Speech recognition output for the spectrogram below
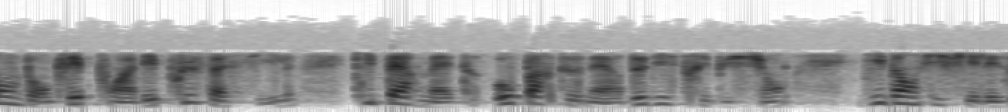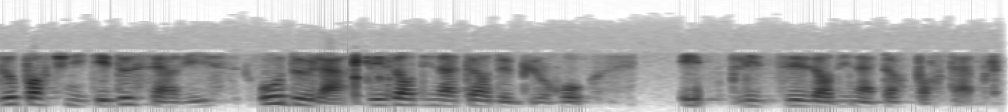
sont donc les points les plus faciles qui permettent aux partenaires de distribution d'identifier les opportunités de service au-delà des ordinateurs de bureau et des ordinateurs portables?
